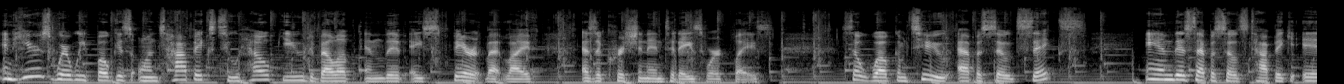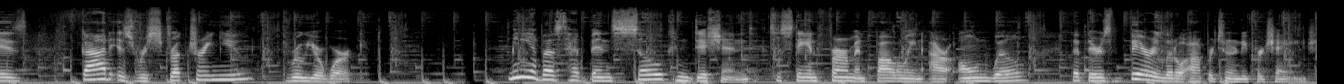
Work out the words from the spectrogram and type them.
And here's where we focus on topics to help you develop and live a spirit led life as a Christian in today's workplace. So, welcome to episode six. And this episode's topic is God is restructuring you through your work. Many of us have been so conditioned to stand firm in following our own will that there's very little opportunity for change.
